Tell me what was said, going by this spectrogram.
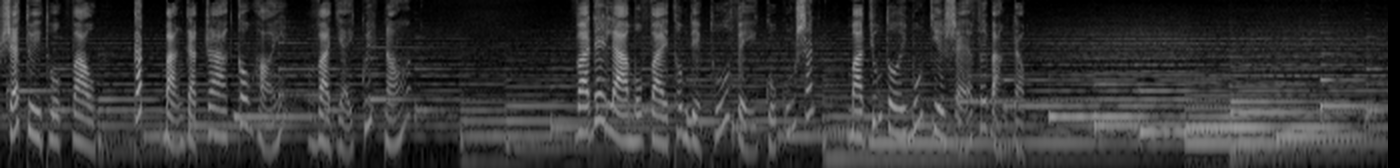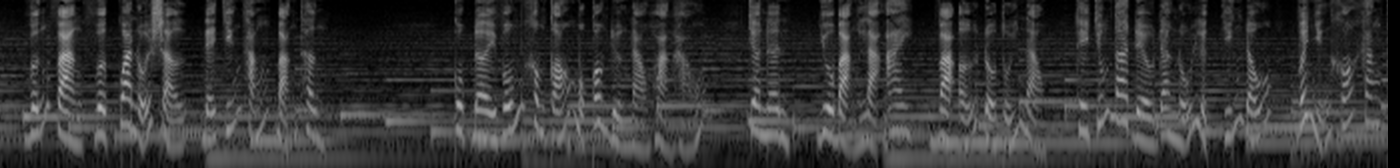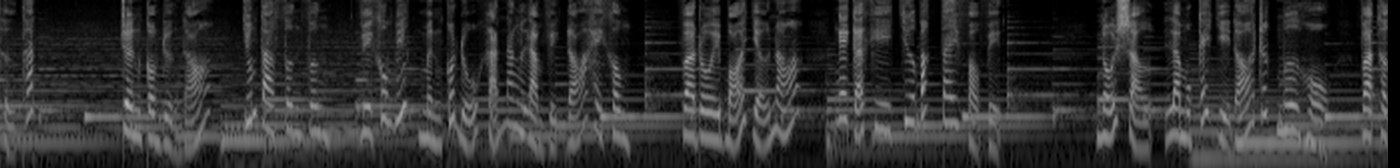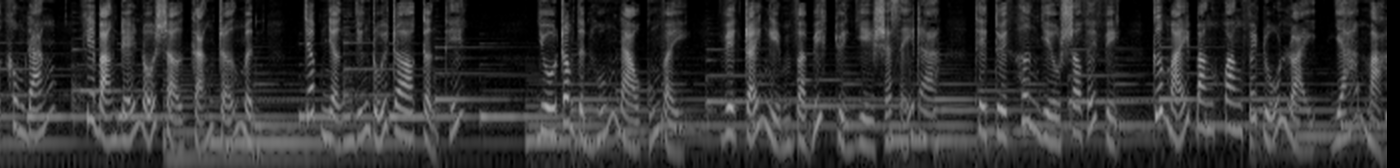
sẽ tùy thuộc vào cách bạn đặt ra câu hỏi và giải quyết nó. Và đây là một vài thông điệp thú vị của cuốn sách mà chúng tôi muốn chia sẻ với bạn đọc. Vững vàng vượt qua nỗi sợ để chiến thắng bản thân. Cuộc đời vốn không có một con đường nào hoàn hảo, cho nên dù bạn là ai và ở độ tuổi nào thì chúng ta đều đang nỗ lực chiến đấu với những khó khăn thử thách. Trên con đường đó, chúng ta phân vân vì không biết mình có đủ khả năng làm việc đó hay không và rồi bỏ dở nó ngay cả khi chưa bắt tay vào việc. Nỗi sợ là một cái gì đó rất mơ hồ và thật không đáng khi bạn để nỗi sợ cản trở mình chấp nhận những rủi ro cần thiết. Dù trong tình huống nào cũng vậy, việc trải nghiệm và biết chuyện gì sẽ xảy ra thì tuyệt hơn nhiều so với việc cứ mãi băn khoăn với đủ loại giá mà.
